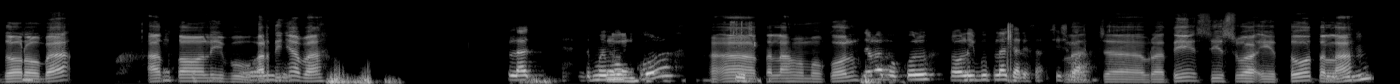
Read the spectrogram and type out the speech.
doroba atau libu artinya apa? Memukul Ah, telah memukul. Dalam mukul tolibu pelajar ya siswa. Belajar berarti siswa itu telah Mhm.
